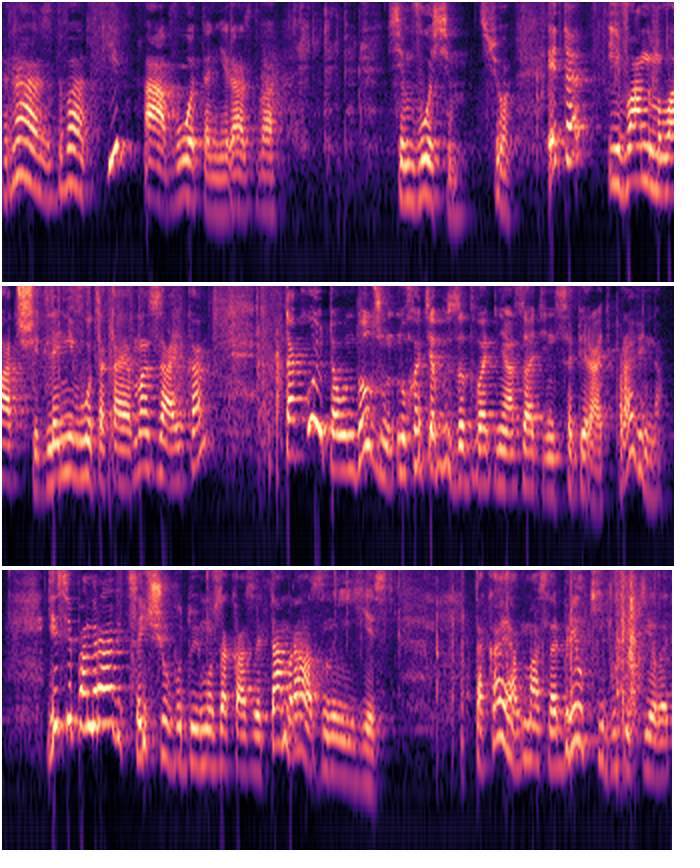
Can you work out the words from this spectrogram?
Раз, два, три. А, вот они. Раз, два, семь, восемь. Все. Это Иван младший. Для него такая мозаика. Такую-то он должен, ну, хотя бы за два дня, за день собирать, правильно? Если понравится, еще буду ему заказывать. Там разные есть. Такая алмазная. Брелки будет делать.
